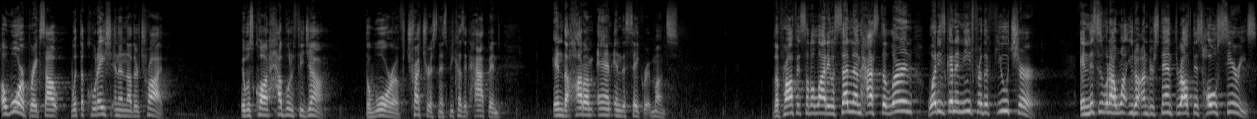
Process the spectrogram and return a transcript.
A war breaks out with the Quraysh in another tribe. It was called Habul Fijar, the war of treacherousness, because it happened in the haram and in the sacred months. The Prophet ﷺ has to learn what he's going to need for the future. And this is what I want you to understand throughout this whole series.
